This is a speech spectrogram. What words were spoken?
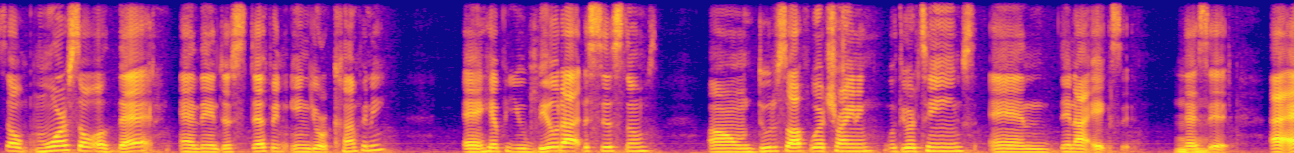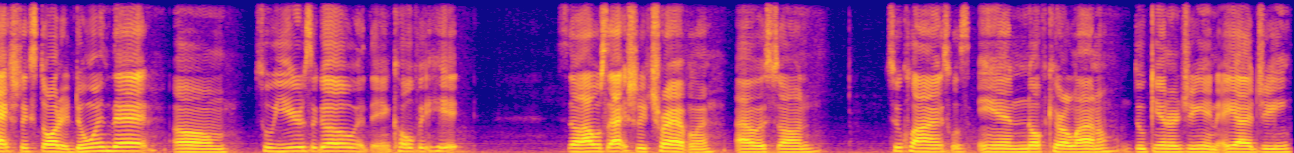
So more so of that, and then just stepping in your company and helping you build out the systems, um, do the software training with your teams, and then I exit. That's it. I actually started doing that um, two years ago, and then COVID hit. So I was actually traveling. I was on two clients was in North Carolina, Duke Energy and AIG.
